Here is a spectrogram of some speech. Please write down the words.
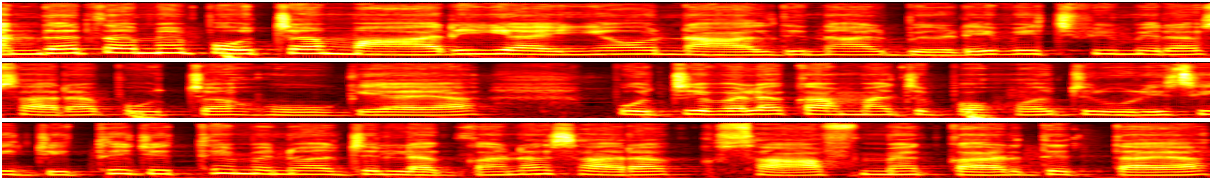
ਅੰਦਰ ਤਾਂ ਮੈਂ ਪੋਚਾ ਮਾਰ ਹੀ ਆਈ ਆ ਔਰ ਨਾਲ ਦੀ ਨਾਲ ਵਿਹੜੇ ਵਿੱਚ ਵੀ ਮੇਰਾ ਸਾਰਾ ਪੋਚਾ ਹੋ ਗਿਆ ਆ। ਪੋਚੇ ਵਾਲਾ ਕੰਮ ਅੱਜ ਬਹੁਤ ਜ਼ਰੂਰੀ ਸੀ। ਜਿੱਥੇ ਜਿੱਥੇ ਮੈਨੂੰ ਅੱਜ ਲੱਗਾ ਨਾ, ਸਾਰਾ ਸਾਫ਼ ਮੈਂ ਕਰ ਦਿੱਤਾ ਆ।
